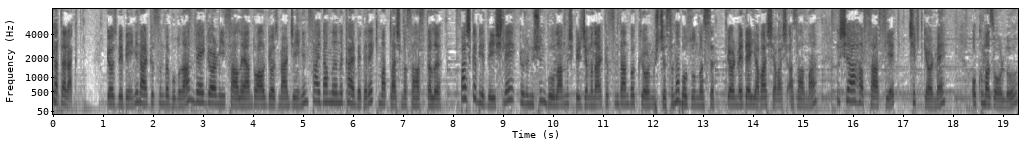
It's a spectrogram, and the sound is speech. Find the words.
Katarakt. Göz bebeğinin arkasında bulunan ve görmeyi sağlayan doğal göz merceğinin saydamlığını kaybederek matlaşması hastalığı. Başka bir deyişle görünüşün buğulanmış bir camın arkasından bakıyormuşçasına bozulması. Görmede yavaş yavaş azalma, ışığa hassasiyet, çift görme, okuma zorluğu,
